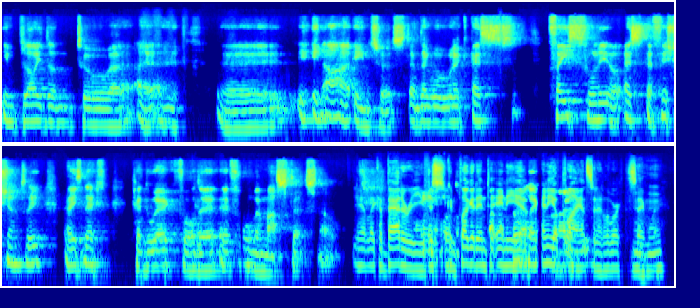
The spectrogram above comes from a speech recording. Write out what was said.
employ them to uh, in our interest, and they will work as faithfully or as efficiently as they had worked for the uh, former masters now. Yeah, like a battery, you just can plug it into any uh, any appliance and it'll work the same mm-hmm. way.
